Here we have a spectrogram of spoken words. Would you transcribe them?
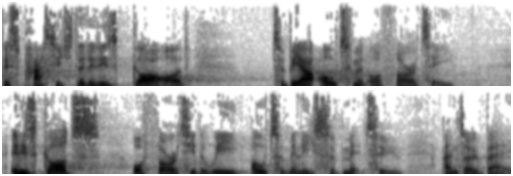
this passage that it is God to be our ultimate authority. It is God's authority that we ultimately submit to and obey.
